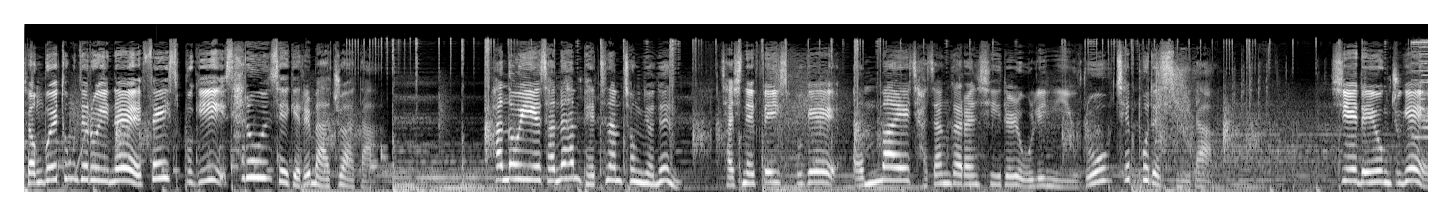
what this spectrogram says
정부의 통제로 인해 페이스북이 새로운 세계를 마주하다. 하노이에 사는 한 베트남 청년은 자신의 페이스북에 엄마의 자장가란 시를 올린 이유로 체포됐습니다. 시의 내용 중에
